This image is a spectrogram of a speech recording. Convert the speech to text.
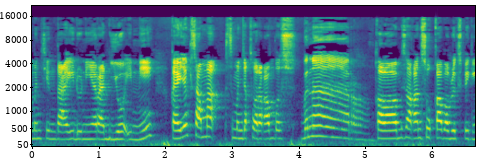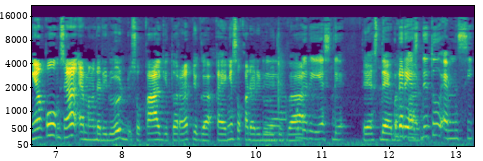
mencintai dunia radio ini kayaknya sama semenjak suara kampus. bener Kalau misalkan suka public speakingnya aku misalnya emang dari dulu suka gitu. Rere juga kayaknya suka dari dulu Iya, juga. Aku dari SD Dari SD aku dari. SD tuh MC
